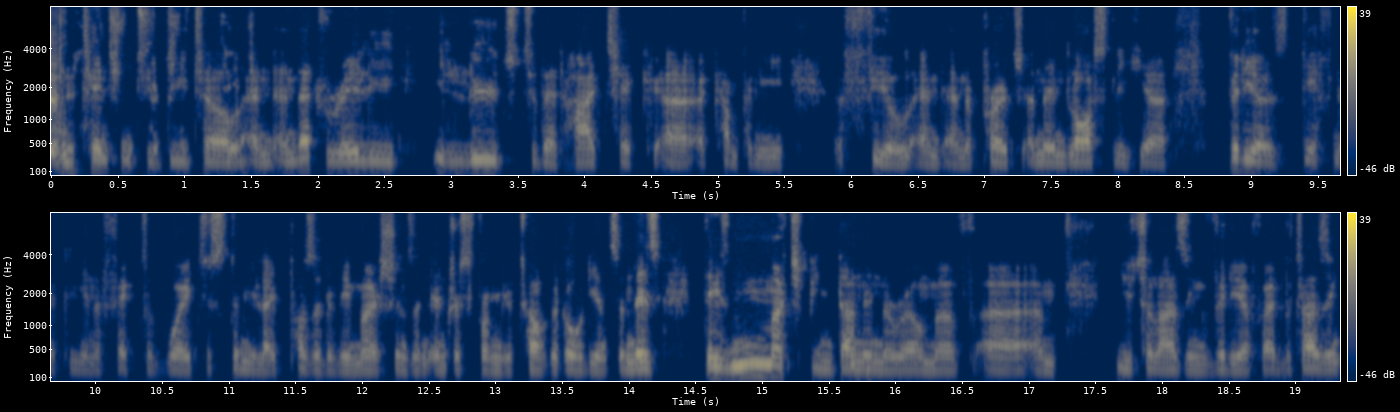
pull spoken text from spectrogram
and attention to detail. And, and that really alludes to that high tech uh, company feel and, and approach. And then lastly, here, video is definitely an effective way to stimulate positive emotions and interest from your target audience. And there's there's much been done in the realm of uh, um, utilizing video for advertising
